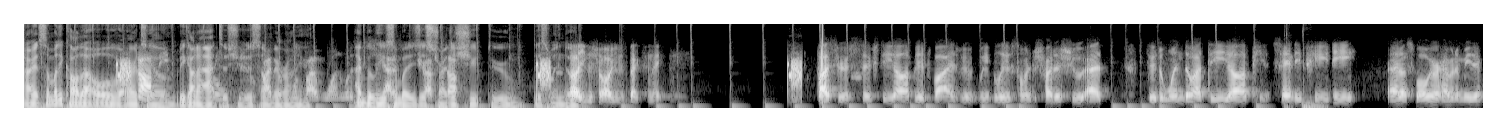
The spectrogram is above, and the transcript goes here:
Alright, somebody called out over RTO. We got an active shooter somewhere around here. 51, what is I believe somebody just tried to shoot through this window. Uh, you can show all units back tonight. 5060, uh, be advised, we, we believe someone just tried to shoot at through the window at the uh, P- Sandy PD at us while we were having a meeting.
